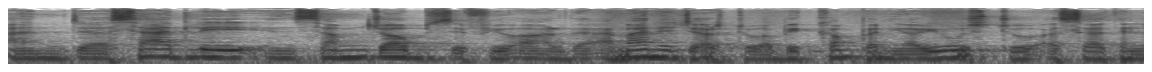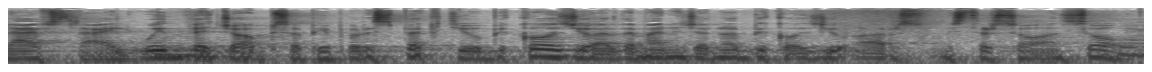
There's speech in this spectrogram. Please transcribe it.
And uh, sadly, in some jobs, if you are the, a manager to a big company, you're used to a certain lifestyle with the job, so people respect you because you are the manager, not because you are Mr. So and so.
